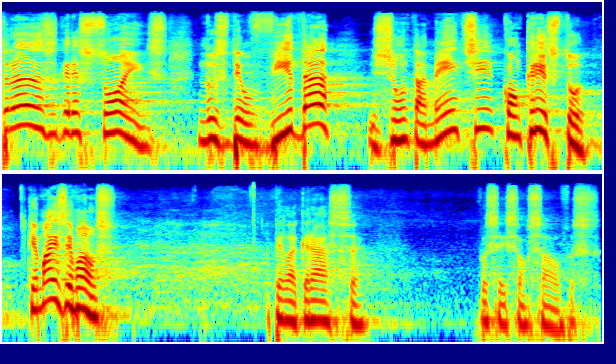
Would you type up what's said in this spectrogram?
transgressões, nos deu vida juntamente com Cristo. O que mais, irmãos? Pela graça, vocês são salvos.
